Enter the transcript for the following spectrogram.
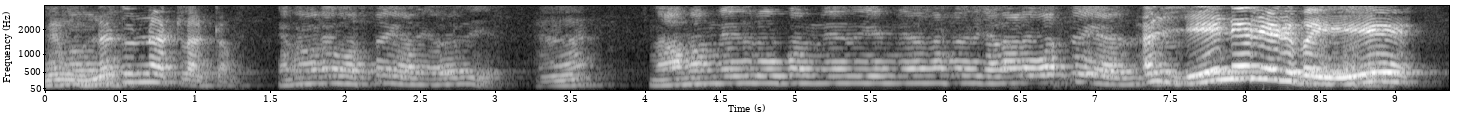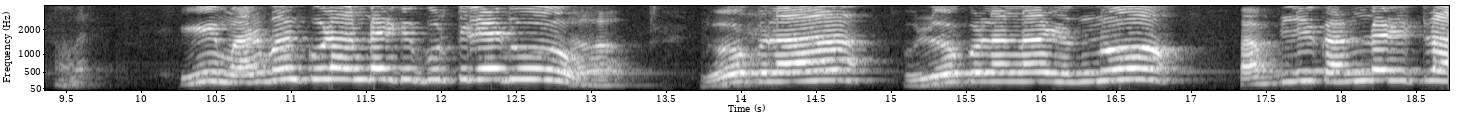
మేము ఉన్నది ఉన్న అట్లా అంటాం. కనబడే వస్తాయి కాదు కదా అది? నామం లేదు రూపం లేదు ఏం లేదు అది కనబడే వస్తాయి కాదు. అది లేనే లేదు భయ్. ఈ మర్మం కూడా అందరికీ గుర్తు లేదు. లోకుల లోకులల్లా ఎన్నో పబ్లిక్ అందరు ఇట్లా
